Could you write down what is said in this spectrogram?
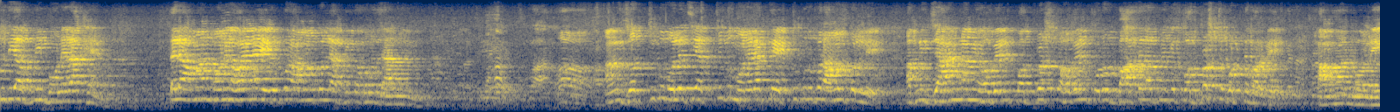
যদি আপনি মনে রাখেন, তাহলে আমার মনে হয় না এর উপর আমল করলে আপনি কখনো। আমি যতটুকু বলেছি একটুকু মনে রাখতে একটুকুর উপর আমল করলে আপনি জাহান্নামী হবেন, পদভ্রষ্ট হবেন, কোনো বাতিল আপনাকে পদভ্রষ্ট করতে পারবে আমার মনে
